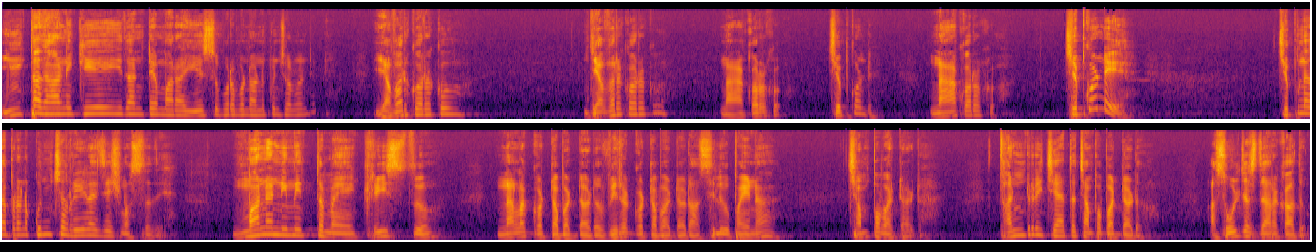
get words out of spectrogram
ఇంత దానికి ఇదంటే మరి యేసుప్రభుని అనుకుని చూడండి. ఎవరి కొరకు? ఎవరి కొరకు? నా కొరకు. చెప్పుకోండి. నా కొరకు. చెప్పుకోండి. చెప్పుకునేటప్పుడన్నా కొంచెం రియలైజేషన్ వస్తుంది. మన నిమిత్తమై క్రీస్తు నలగొట్టబడ్డాడు విరగొట్టబడ్డాడు ఆ సిలువు పైన చంపబడ్డాడు. తండ్రి చేత చంపబడ్డాడు. ఆ సోల్జర్స్ ద్వారా కాదు.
